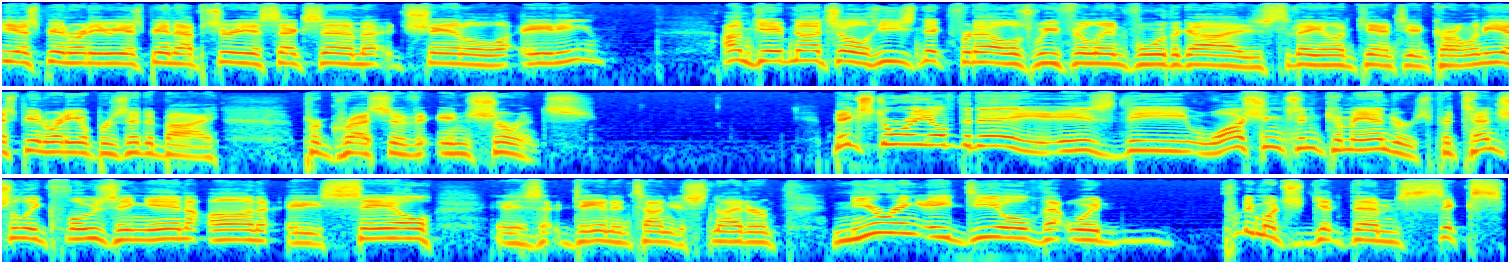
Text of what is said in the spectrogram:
ESPN Radio, ESPN App, Sirius XM, Channel 80. I'm Gabe Neitzel. He's Nick Friedell as we fill in for the guys today on Canty and Carlin. ESPN Radio presented by Progressive Insurance. Big story of the day is the Washington Commanders potentially closing in on a sale. Is Dan and Tanya Snyder nearing a deal that would pretty much get them $6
